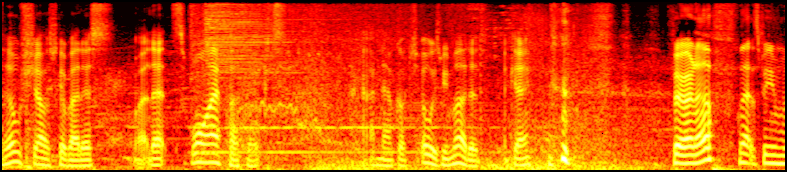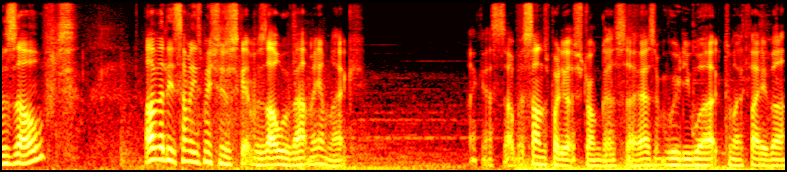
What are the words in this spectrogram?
Oh shit, let's go about this. Right, that's why perfect. I've now got. Oh, he's been murdered. Okay. Fair enough. That's been resolved. I've had some of these missions just get resolved without me. I'm like, I guess so. But Sun's probably got stronger, so it hasn't really worked to my favour.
